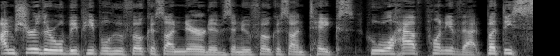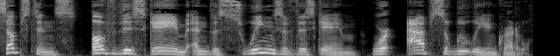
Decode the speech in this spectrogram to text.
I'm sure there will be people who focus on narratives and who focus on takes who will have plenty of that. But the substance of this game and the swings of this game were absolutely incredible.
